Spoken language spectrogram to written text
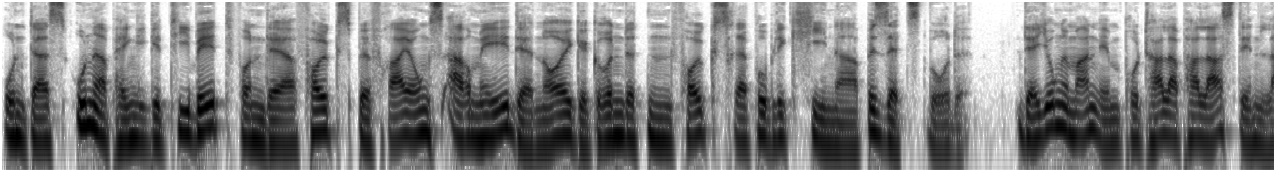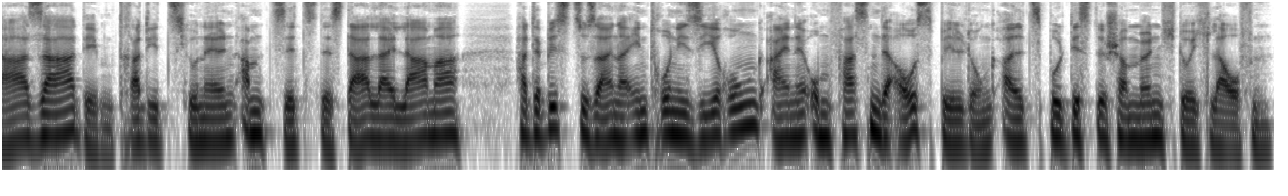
und das unabhängige Tibet von der Volksbefreiungsarmee der neu gegründeten Volksrepublik China besetzt wurde. Der junge Mann im Potala Palast in Lhasa, dem traditionellen Amtssitz des Dalai Lama, hatte bis zu seiner Intronisierung eine umfassende Ausbildung als buddhistischer Mönch durchlaufen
